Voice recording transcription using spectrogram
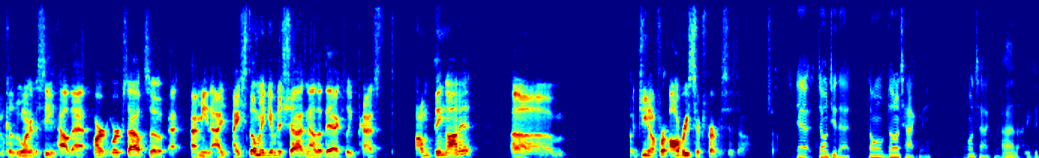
Because we wanted to see how that part works out. So I, I mean, I, I still may give it a shot now that they actually passed something on it. Um, but you know, for all research purposes, though. So Yeah, don't do that. Don't don't attack me. Don't attack me. I, I could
